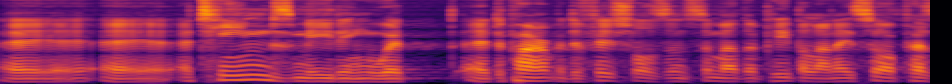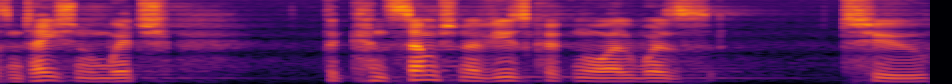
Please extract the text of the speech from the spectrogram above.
a, a Teams meeting with uh, department officials and some other people, and I saw a presentation in which the consumption of used cooking oil was to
